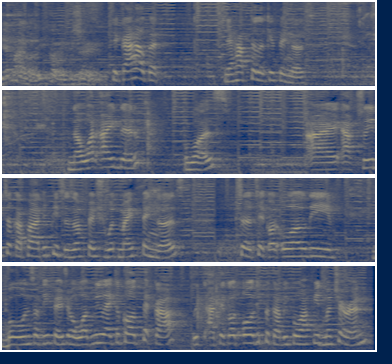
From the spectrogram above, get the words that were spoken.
Yeah, man, well, you coming for sure. You can't help it. You have to lick your fingers. Now what I did was I actually took apart the pieces of fish with my fingers to take out all the bones of the fish or what we like to call picker. We- I take out all the picker before I feed my children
